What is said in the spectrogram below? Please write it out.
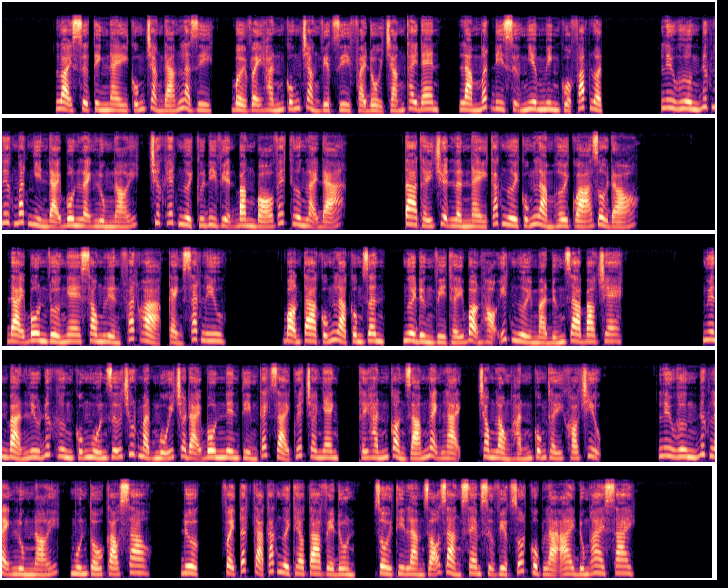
Loại sự tình này cũng chẳng đáng là gì, bởi vậy hắn cũng chẳng việc gì phải đổi trắng thay đen, làm mất đi sự nghiêm minh của pháp luật. Lưu Hương Đức liếc mắt nhìn đại bôn lạnh lùng nói, trước hết người cứ đi viện băng bó vết thương lại đã. Ta thấy chuyện lần này các ngươi cũng làm hơi quá rồi đó. Đại bôn vừa nghe xong liền phát hỏa, cảnh sát lưu. Bọn ta cũng là công dân, người đừng vì thấy bọn họ ít người mà đứng ra bao che. Nguyên bản Lưu Đức Hưng cũng muốn giữ chút mặt mũi cho đại bôn nên tìm cách giải quyết cho nhanh, thấy hắn còn dám ngạnh lại, trong lòng hắn cũng thấy khó chịu. Lưu Hưng Đức lạnh lùng nói, muốn tố cáo sao? Được, vậy tất cả các người theo ta về đồn, rồi thì làm rõ ràng xem sự việc rốt cục là ai đúng ai sai.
